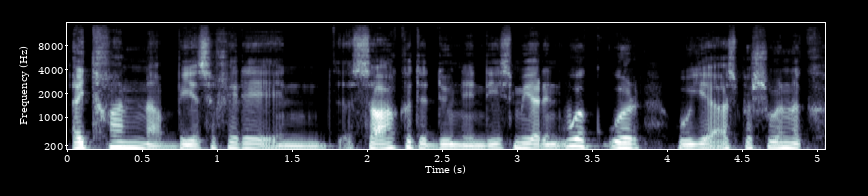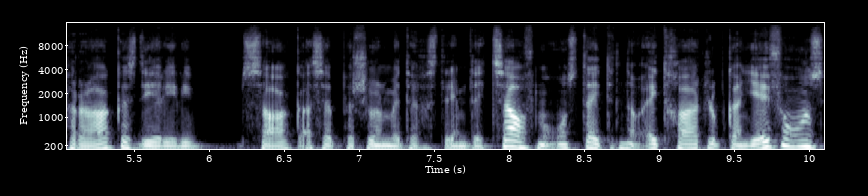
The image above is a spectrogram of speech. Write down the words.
uitgaan na besighede en sake te doen en dis meer en ook oor hoe jy as persoonlik geraak is deur hierdie saak as 'n persoon met 'n gestremdheid self, maar ons tyd het nou uitgehardloop. Kan jy vir ons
